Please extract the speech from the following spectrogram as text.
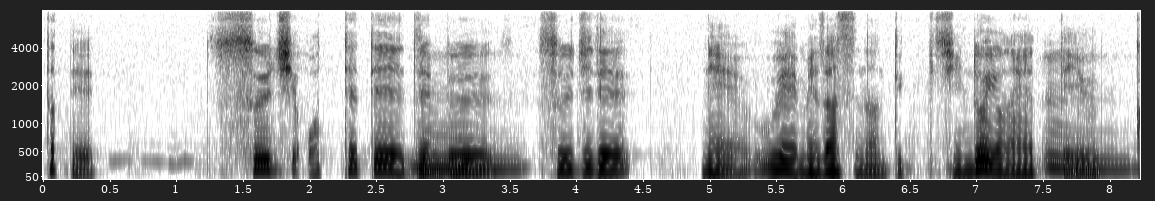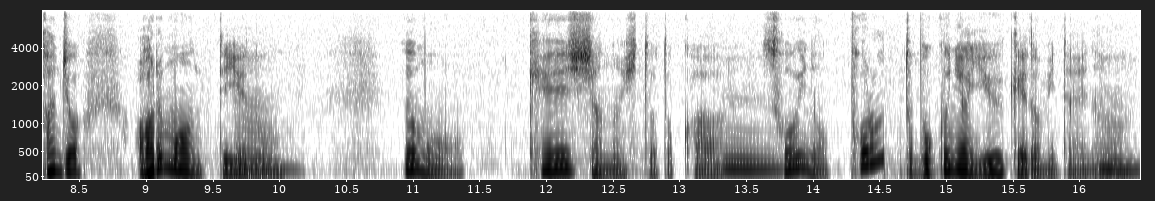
だって数字追ってて全部数字でね上目指すなんてしんどいよねっていう感情あるもんっていうのでも経営者の人とか、うん、そういうのをポロッと僕には言うけどみたいな、うん、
